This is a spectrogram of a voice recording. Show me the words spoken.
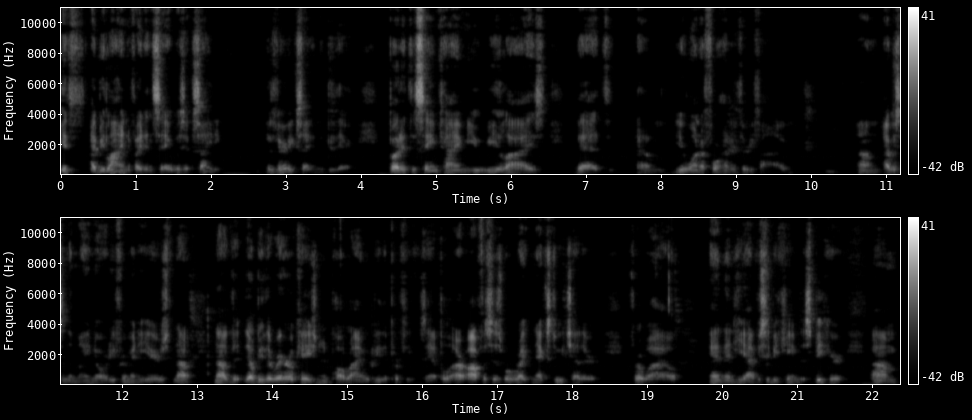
it's I'd be lying if I didn't say it was exciting. It was very exciting to be there. But at the same time, you realize that um, you're one of 435. Um, I was in the minority for many years. Now, now the, there'll be the rare occasion, and Paul Ryan would be the perfect example. Our offices were right next to each other for a while, and then he obviously became the speaker. Um,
